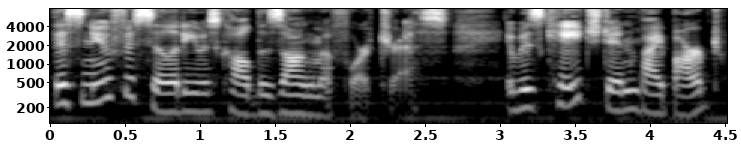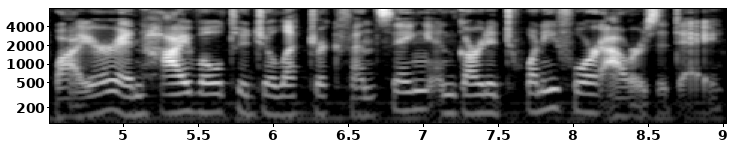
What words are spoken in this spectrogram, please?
This new facility was called the Zhongma Fortress. It was caged in by barbed wire and high voltage electric fencing and guarded 24 hours a day.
